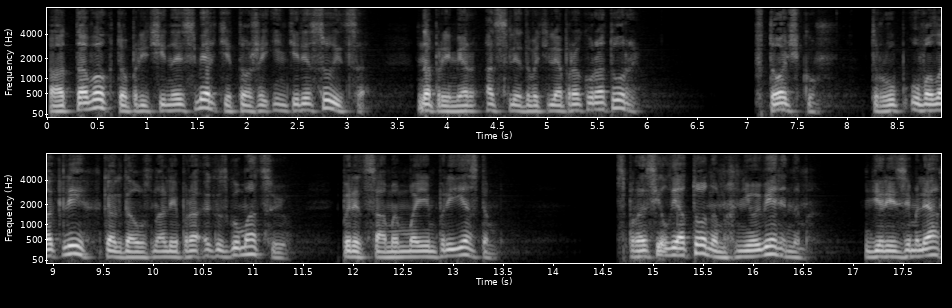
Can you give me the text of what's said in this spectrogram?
От того, кто причиной смерти тоже интересуется, например, от следователя прокуратуры. В точку. Труп уволокли, когда узнали про эксгумацию, перед самым моим приездом. Спросил я тоном неуверенным. «Дери земля?»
